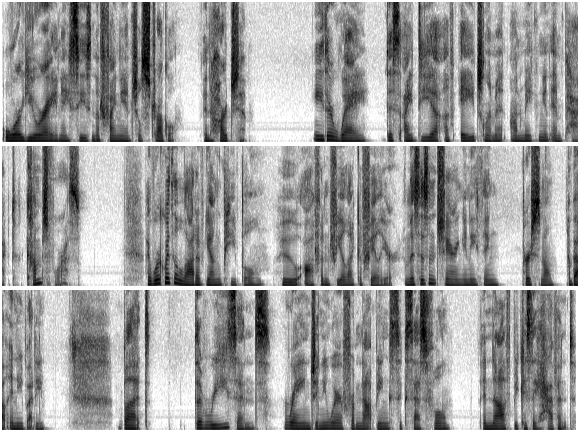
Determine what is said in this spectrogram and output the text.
Or you are in a season of financial struggle and hardship. Either way, this idea of age limit on making an impact comes for us. I work with a lot of young people who often feel like a failure. And this isn't sharing anything personal about anybody, but the reasons range anywhere from not being successful enough because they haven't,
